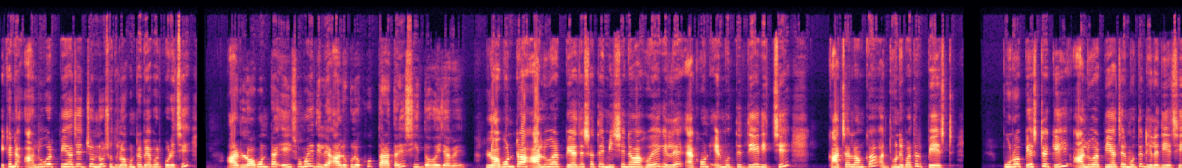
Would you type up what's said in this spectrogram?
এখানে আলু আর পেঁয়াজের জন্য শুধু লবণটা ব্যবহার করেছি। আর লবণটা এই সময় দিলে আলুগুলো খুব তাড়াতাড়ি সিদ্ধ হয়ে যাবে। লবণটা, আলু আর পেঁয়াজের সাথে মিশিয়ে নেওয়া হয়ে গেলে এখন এর মধ্যে দিয়ে দিচ্ছি কাঁচা লঙ্কা আর ধনেপাতার পেস্ট। পুরো পেস্টটাকেই আলু আর পেঁয়াজের মধ্যে ঢেলে দিয়েছি।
